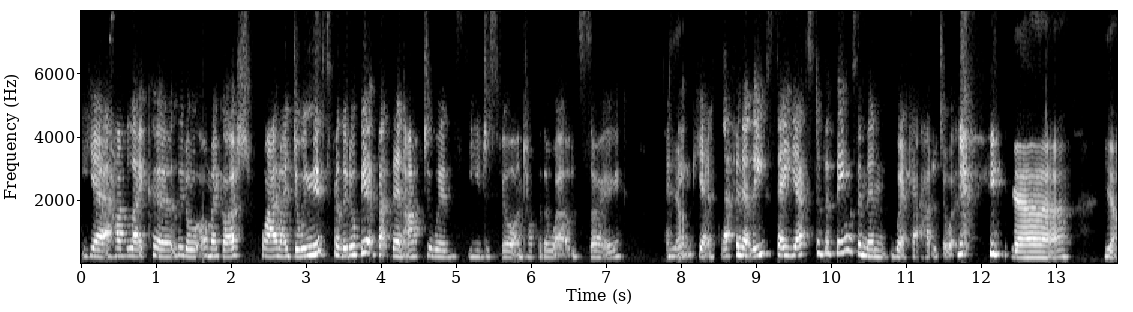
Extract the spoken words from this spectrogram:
yeah, have like a little, oh my gosh, why am I doing this for a little bit? But then afterwards, you just feel on top of the world. So I yeah. think, yeah, definitely say yes to the things and then work out how to do it. yeah. Yeah.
